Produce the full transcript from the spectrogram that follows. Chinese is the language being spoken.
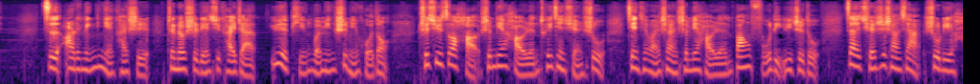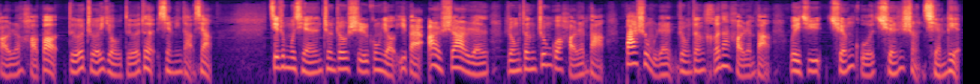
自2001年开始，郑州市连续开展乐评文明市民活动，持续做好身边好人推荐选树，健全完善身边好人帮扶礼遇制度，在全市上下树立好人好报、德者有德的鲜明导向。截至目前，郑州市共有一百二十二人荣登中国好人榜，八十五人荣登河南好人榜，位居全国全省前列。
